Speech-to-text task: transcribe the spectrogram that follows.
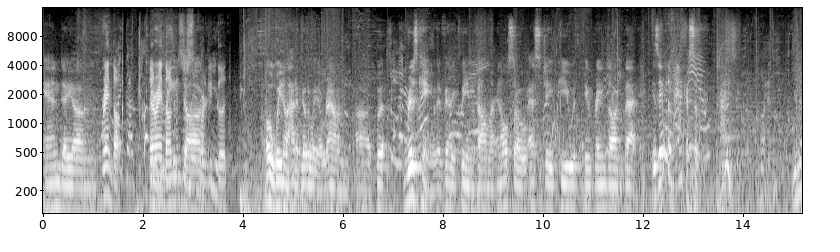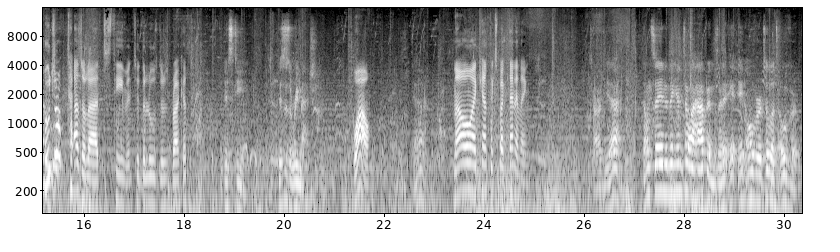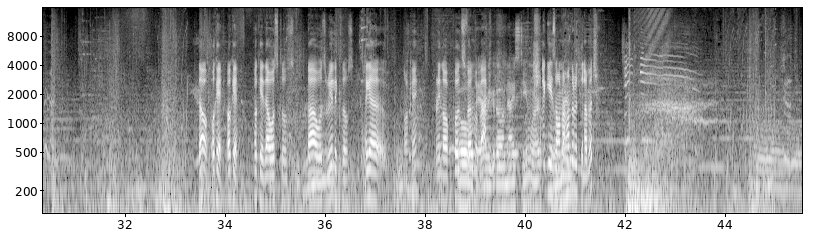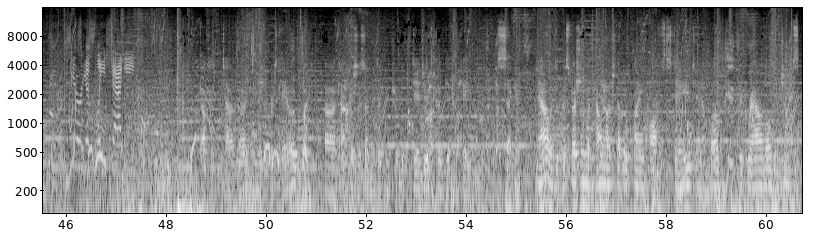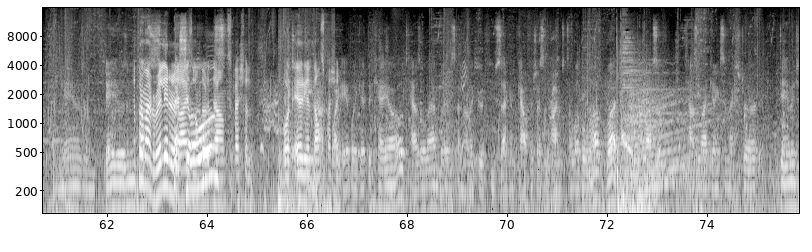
and a um. Rain Dog. The Rain Dog is Dog. really good. Oh wait, no, I had it the other way around. Uh, but Rizzking with a very clean Velma, and also SJP with a Rain Dog that is able to pack a surprising. punch. You know, Who dropped Tazolord's team into the losers bracket? this team? This is a rematch. Wow. Yeah, Now I can't expect anything. it's hard. Yeah, don't say anything until it happens, and it, it ain't over until it's over. Oh, okay, okay, okay, that was close. That was really close. I got, okay. Dog puts oh, Velma there back. we go. Nice teamwork. Shaggy is on man. 100 damage. Now, especially with how much that we're playing off stage and above the ground, all the jumps, and nairs and dares and Superman really relies on specials. down special or aerial down Not special. quite able to get the KO. Tazolord lives another good few seconds. Cowfish has some times to level up, but also Tazolord getting some extra damage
